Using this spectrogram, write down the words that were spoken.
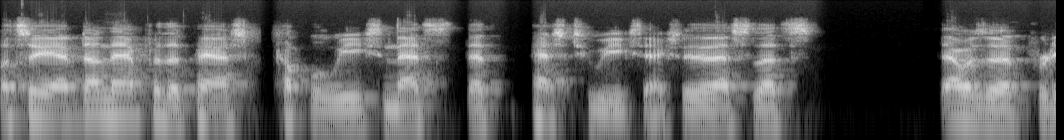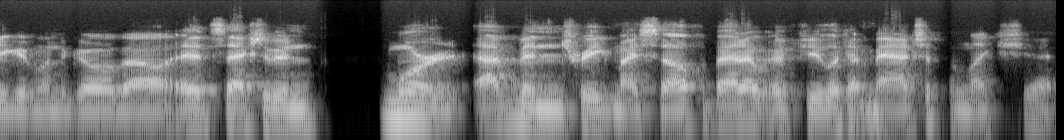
Let's see. I've done that for the past couple of weeks, and that's that past two weeks actually. That's that's that was a pretty good one to go about. It's actually been more. I've been intrigued myself about it. If you look at matchup, I'm like shit.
